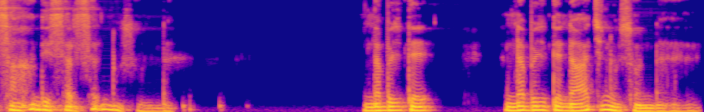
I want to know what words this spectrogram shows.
ਸਾਹਾਂ ਦੀ ਸਰਸਰ ਨੂੰ ਸੁਣਨਾ ਨਬਜ ਦੇ ਨਬਜ ਦੇ ਨਾਚ ਨੂੰ ਸੁਣਨਾ ਹੈ।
